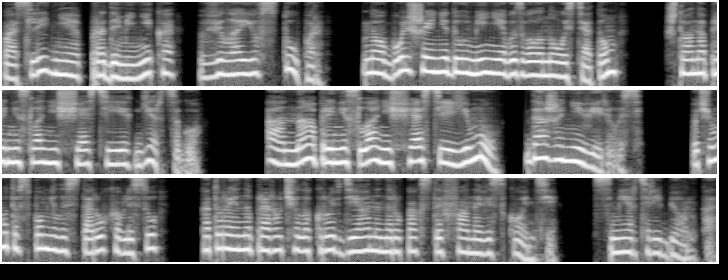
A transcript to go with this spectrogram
Последняя, про Доминика, ввела ее в ступор, но большее недоумение вызвала новость о том, что она принесла несчастье их герцогу. Она принесла несчастье ему, даже не верилась. Почему-то вспомнилась старуха в лесу, которая напророчила кровь Дианы на руках Стефана Висконти. Смерть ребенка.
